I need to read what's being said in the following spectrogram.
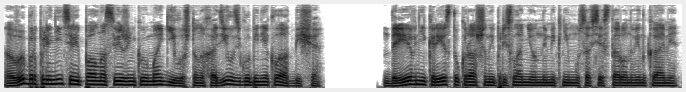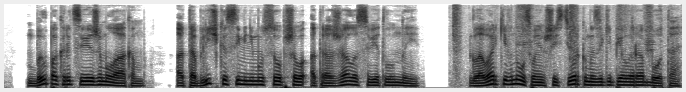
Выбор пленителей пал на свеженькую могилу, что находилась в глубине кладбища. Древний крест, украшенный прислоненными к нему со всех сторон венками, был покрыт свежим лаком, а табличка с именем усопшего отражала свет луны. Главарь кивнул своим шестеркам и закипела работа.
